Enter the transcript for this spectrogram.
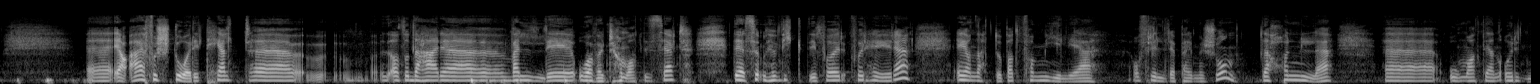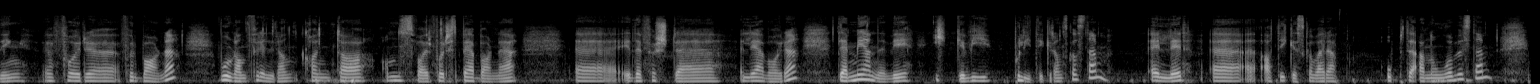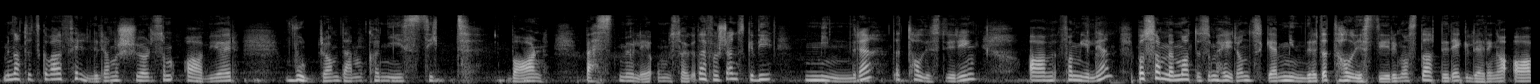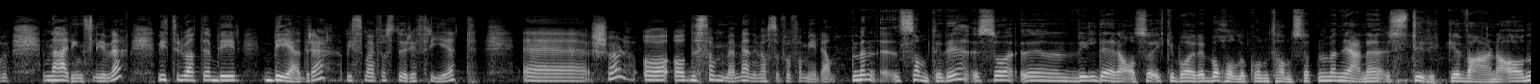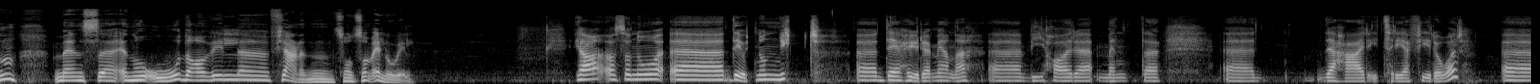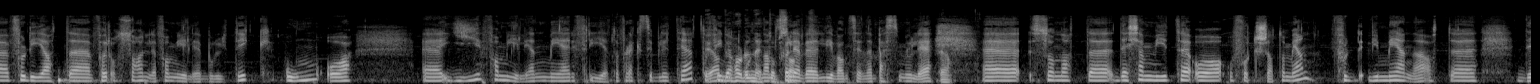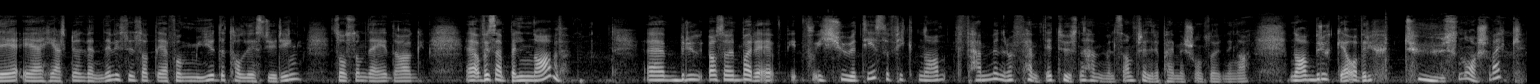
eh, ja, jeg forstår ikke helt altså Det her er veldig overdramatisert. Det som er viktig for, for Høyre, er jo nettopp at familie og foreldrepermisjon. Det handler eh, om at det er en ordning eh, for, eh, for, barnet. Hvordan foreldrene kan ta ansvar for spedbarnet eh, i det første leveåret. Det mener vi ikke vi politikerne skal stemme. Eller eh, at det ikke skal være opp til NHO å bestemme, men at det skal være foreldrene sjøl som avgjør hvordan de kan gi sitt barn best mulig omsorg. Og Derfor ønsker vi mindre detaljstyring av familien. På samme måte som Høyre ønsker mindre detaljstyring og statlig regulering av næringslivet. Vi tror at det blir bedre hvis man får større frihet eh, sjøl. Og, og, det samme mener vi også for familiene. Men eh, samtidig så eh, vil dere altså ikke bare beholde kontantstøtten, men gjerne styrke vernet av den. Mens eh, NHO da vil eh, fjerne den, sånn som LO vil. Ja, altså nå, eh, Det er jo ikke noe nytt det Høyre mener. Eh, vi har eh, ment det her i tre-fire år. Fordi at For oss handler familiepolitikk om å gi familien mer frihet og fleksibilitet. Og ja, finne hvordan de får leve livene sine best mulig. Ja. sånn at Det kommer vi til å, å, fortsette å mene. For vi mener at det er helt nødvendig. Vi syns at det er for mye detaljstyring, sånn som det er i dag. Uh, F.eks. Nav Eh, altså bare I 2010 så fikk Nav 550 000 henvendelser om foreldrepermisjonsordninga. Nav bruker over 1000 årsverk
